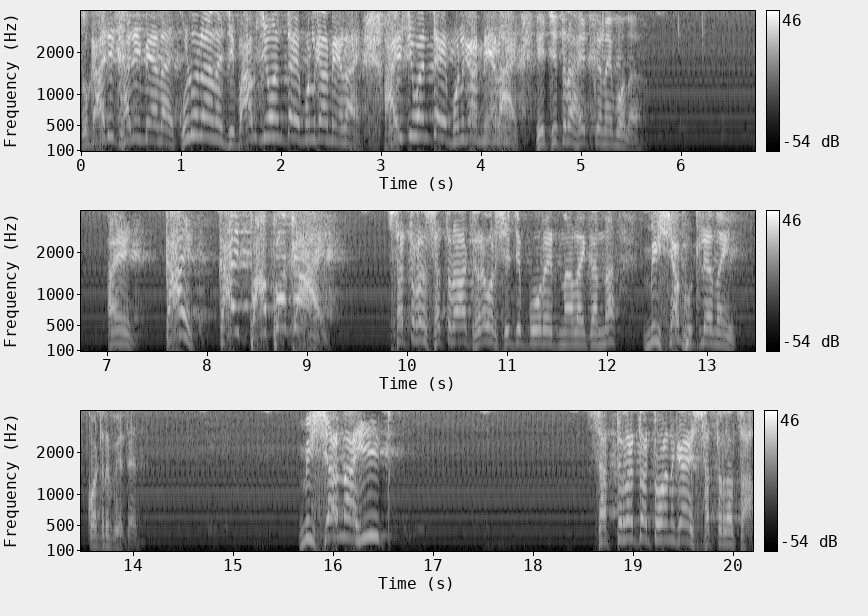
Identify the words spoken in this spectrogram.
तो गाडी खाली मेलाय. कुठून आणायची? बाप जिवंत आहे मुलगा मेलाय. आई जिवंत आहे मुलगा मेलाय. हे चित्र आहेत का नाही बोला? आहेत. काय? काय पाप काय? सतरा सतरा अठरा वर्षाचे पोर आहेत नालायकांना. मिशा फुटल्या नाही. क्वार्टर भेटतात मिशा नाहीत. सतराचा तोंड काय? सतराचा.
